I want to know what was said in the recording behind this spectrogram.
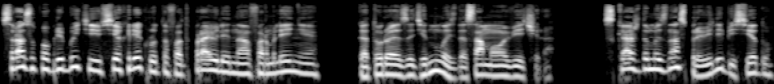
Сразу по прибытии всех рекрутов отправили на оформление, которое затянулось до самого вечера. С каждым из нас провели беседу.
